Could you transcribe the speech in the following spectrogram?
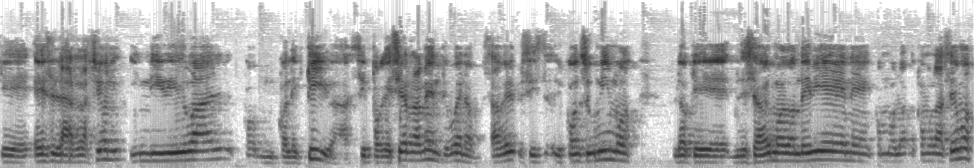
que es la relación individual con colectiva. ¿sí? Porque ciertamente, bueno, saber, si consumimos lo que sabemos dónde viene, cómo lo, cómo lo hacemos,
